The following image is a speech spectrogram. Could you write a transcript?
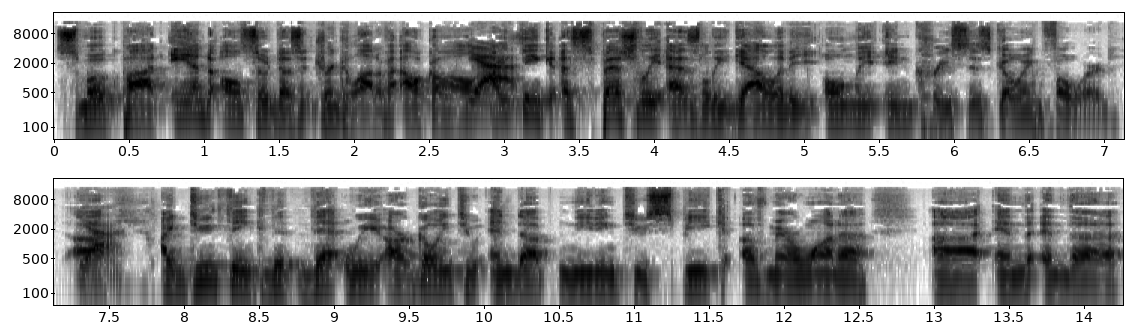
smoke pot and also doesn't drink a lot of alcohol, yeah. I think especially as legality only increases going forward. Uh, yeah. Uh, I do think that that we are going to end up needing to speak of marijuana uh, and and the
